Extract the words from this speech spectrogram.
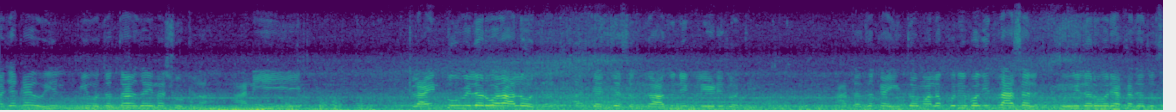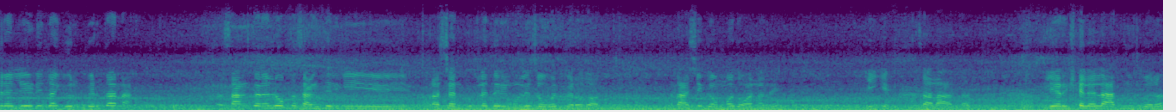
माझ्या काय होईल मी होतो तळजाईला शूटला. आणि क्लायंट टू व्हीलरवर आलं होतं आणि त्यांच्या संघ अजून एक लेडीज होती. आता जर काही इथं मला कोणी बघितलं असेल टू व्हीलरवर एखाद्या दुसऱ्या लेडीजला घेऊन फिरताना तर सांगताना लोक सांगतील की प्रशांत कुठल्या तरी मुलीसोबत फिरत होतो. आता अशी गंमत होणार आहे. ठीक आहे चला आता. क्लिअर केलेलं आधीच बरं.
